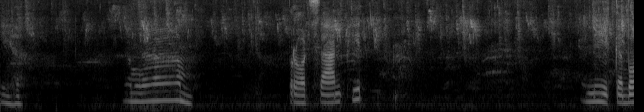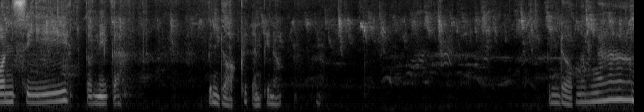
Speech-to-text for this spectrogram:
นี่ค่ะ งามงามๆปลอดสารพิษ อันนี้กระบอนสีตัวนี้ก็เป็นดอกคือกันพี่น้อง เป็นดอกงามงาม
